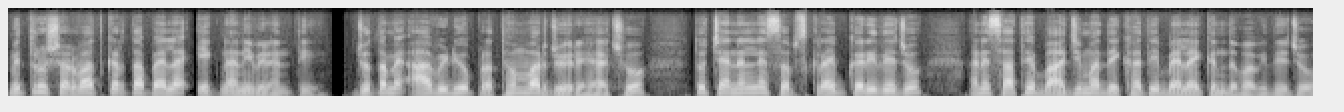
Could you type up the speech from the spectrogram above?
મિત્રો, શરૂઆત કરતા પહેલા એક નાની વિનંતી. જો તમે આ વીડિયો પ્રથમવાર જોઈ રહ્યા છો, તો ચેનલને સબસ્ક્રાઇબ કરી દેજો અને સાથે બાજીમાં દેખાતી બેલાઇકન દબાવી દેજો,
